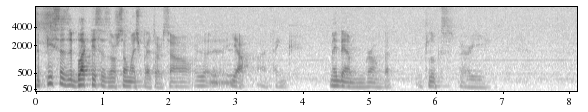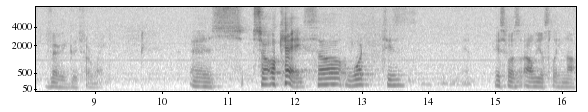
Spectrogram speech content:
the pieces the black pieces are so much better. So uh, yeah I think maybe I'm wrong but it looks very very good for white uh, so okay so what is this was obviously not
